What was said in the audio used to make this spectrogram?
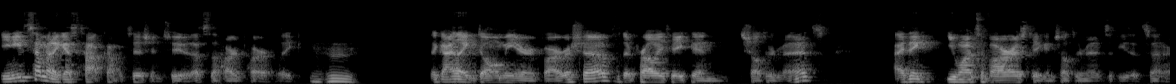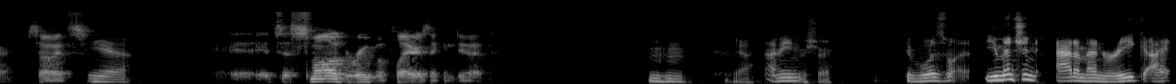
You need someone against top competition too. That's the hard part. Like mm-hmm. the guy like Domi or Barbashev, they're probably taking sheltered minutes. I think you want Tavares taking shelter minutes if he's at center. So it's yeah, it's a small group of players that can do it. Mm-hmm. Yeah, I mean, for sure. There was you mentioned Adam Henrique. I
